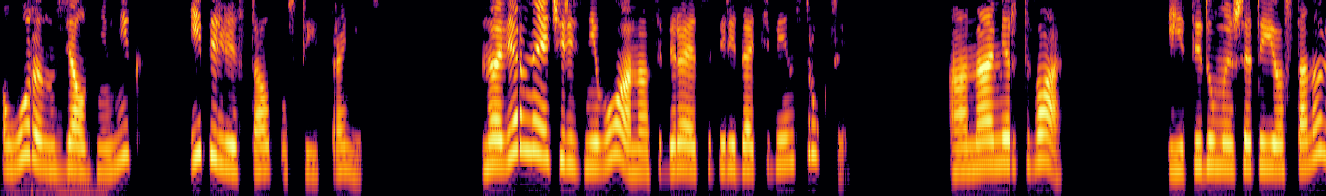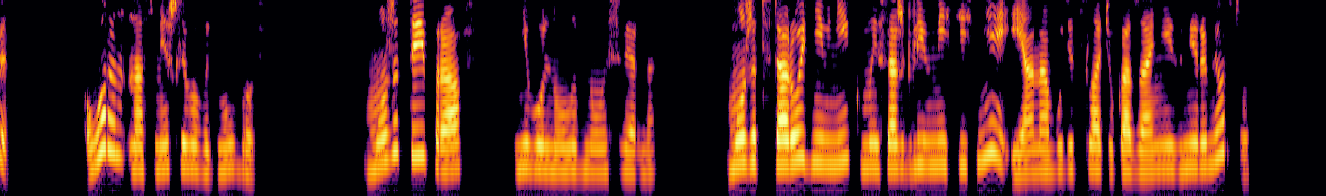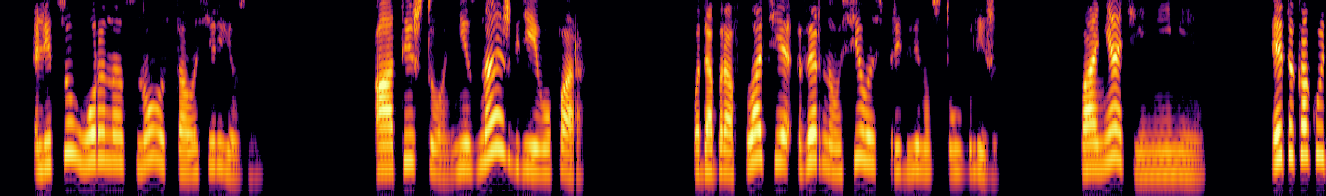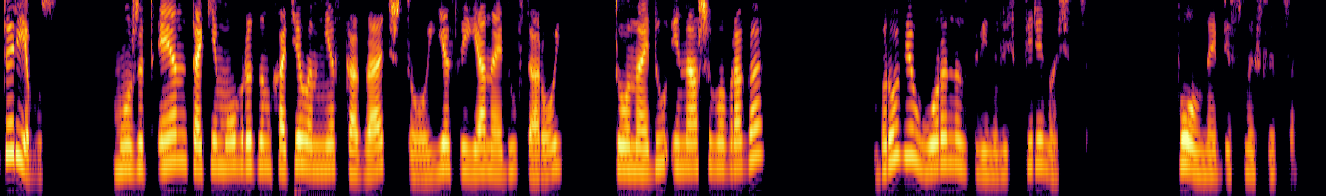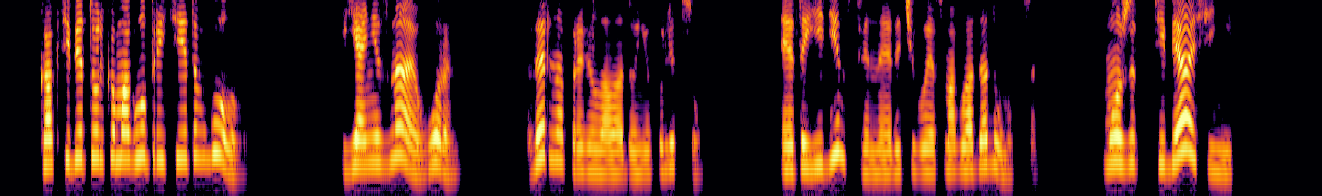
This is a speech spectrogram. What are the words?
Уоррен взял дневник и перелистал пустые страницы. Наверное, через него она собирается передать тебе инструкции. Она мертва. И ты думаешь, это ее остановит? Уоррен насмешливо выгнул бровь. Может, ты и прав, невольно улыбнулась Верна. Может, второй дневник мы сожгли вместе с ней, и она будет слать указания из мира мертвых? Лицо Уоррена снова стало серьезным. А ты что, не знаешь, где его пара? Подобрав платье, Верна уселась, придвинув стул ближе. Понятия не имею. Это какой-то ребус. Может, Энн таким образом хотела мне сказать, что если я найду второй, то найду и нашего врага? Брови Уоррена сдвинулись к переносице. Полная бессмыслица. Как тебе только могло прийти это в голову? Я не знаю, Уоррен. Верна провела ладонью по лицу. Это единственное, до чего я смогла додуматься. Может, тебя осенит?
